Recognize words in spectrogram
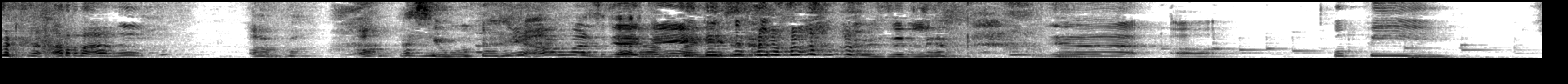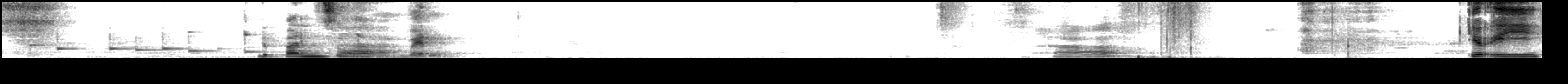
sekarang apa? Oh. Kesibukannya apa sekarang jadi nggak bisa dilihat. Ya oh, Upi. Depan sa ben Hah? yoi.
